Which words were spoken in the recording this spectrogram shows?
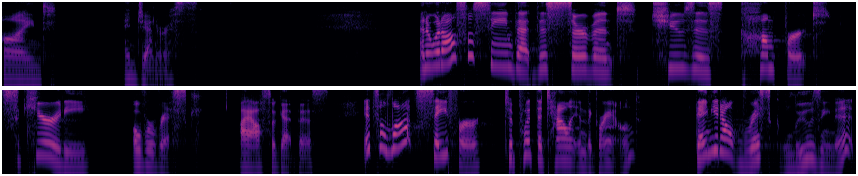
kind and generous. And it would also seem that this servant chooses comfort security over risk. I also get this. It's a lot safer to put the talent in the ground. Then you don't risk losing it.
